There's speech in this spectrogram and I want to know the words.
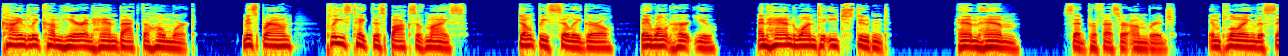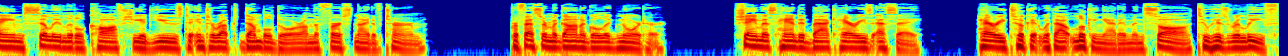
kindly come here and hand back the homework. Miss Brown, please take this box of mice. Don't be silly, girl. They won't hurt you. And hand one to each student. Hem hem, said Professor Umbridge, employing the same silly little cough she had used to interrupt Dumbledore on the first night of term. Professor McGonagall ignored her. Seamus handed back Harry's essay. Harry took it without looking at him and saw, to his relief,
